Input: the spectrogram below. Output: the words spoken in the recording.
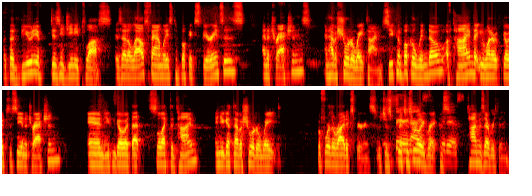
But the beauty of Disney Genie Plus is that it allows families to book experiences and attractions and have a shorter wait time. So you can book a window of time that you want to go to see an attraction, and you can go at that selected time, and you get to have a shorter wait before the ride experience, which is Very which is really great because time is everything.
